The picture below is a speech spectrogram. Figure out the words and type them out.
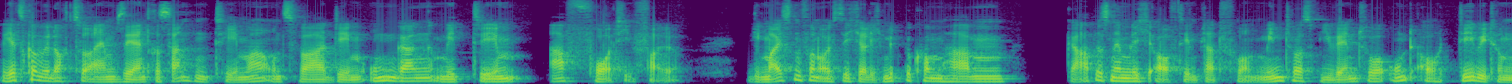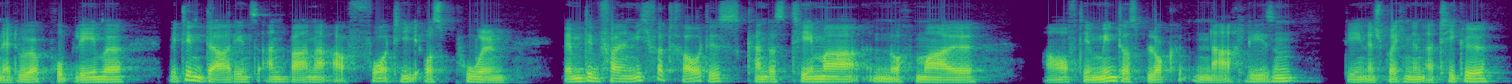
Jetzt kommen wir noch zu einem sehr interessanten Thema, und zwar dem Umgang mit dem A40-Fall. Die meisten von euch sicherlich mitbekommen haben, gab es nämlich auf den Plattformen Mintos, Viventor und auch Debitum Network Probleme mit dem Darlehensanbahner A40 aus Polen. Wer mit dem Fall nicht vertraut ist, kann das Thema nochmal auf dem Mintos-Blog nachlesen. Den entsprechenden Artikel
